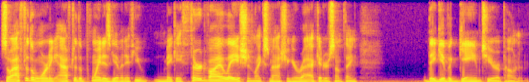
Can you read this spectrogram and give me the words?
so after the warning, after the point is given, if you make a third violation, like smashing your racket or something, they give a game to your opponent.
